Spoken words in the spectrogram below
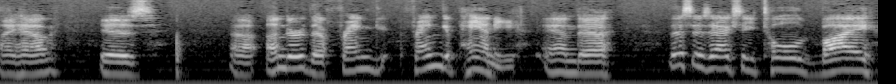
I have is uh, Under the Frang Frangipani, and uh, this is actually told by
